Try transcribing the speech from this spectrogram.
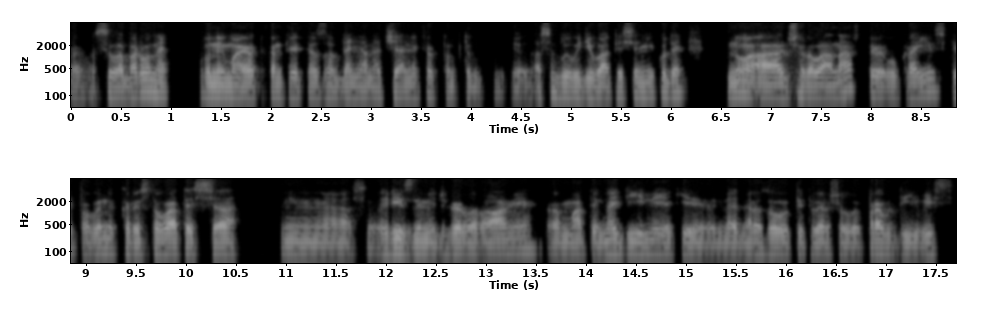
е, Сил оборони, вони мають конкретне завдання начальників, тобто е, особливо діватися нікуди. Ну а джерела наші українські повинні користуватися е, різними джерелами, е, мати надійні, які неодноразово підтверджували правдивість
